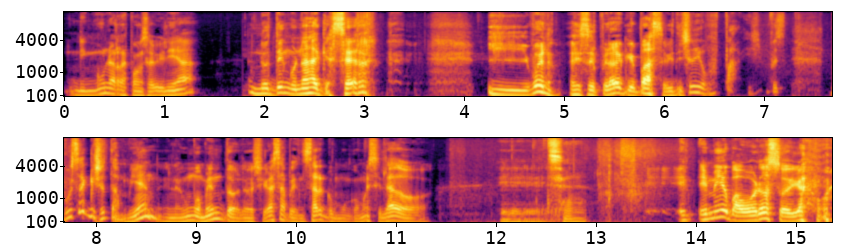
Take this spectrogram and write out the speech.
ninguna responsabilidad, no tengo nada que hacer. Y bueno, es esperar que pase. Y yo digo, pues, vos sabés que yo también en algún momento lo llegás a pensar como, como ese lado. Eh, sí. es, medio pavoroso, digamos,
